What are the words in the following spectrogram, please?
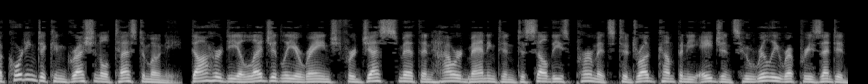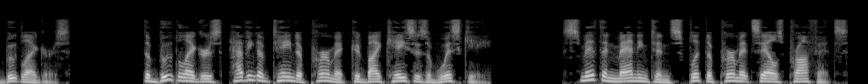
According to congressional testimony, Daugherty allegedly arranged for Jess Smith and Howard Mannington to sell these permits to drug company agents who really represented bootleggers. The bootleggers, having obtained a permit could buy cases of whiskey. Smith and Mannington split the permit sales profits.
